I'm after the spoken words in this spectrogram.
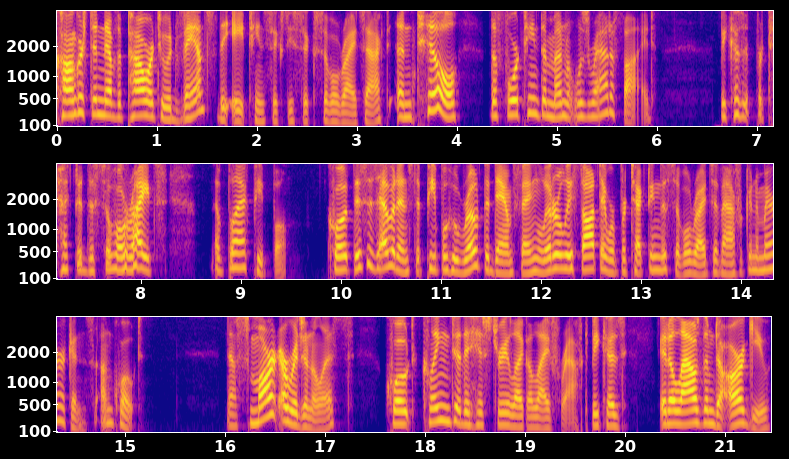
Congress didn't have the power to advance the 1866 Civil Rights Act until the 14th Amendment was ratified because it protected the civil rights of black people. Quote, this is evidence that people who wrote the damn thing literally thought they were protecting the civil rights of African Americans, unquote. Now, smart originalists, quote, cling to the history like a life raft because it allows them to argue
